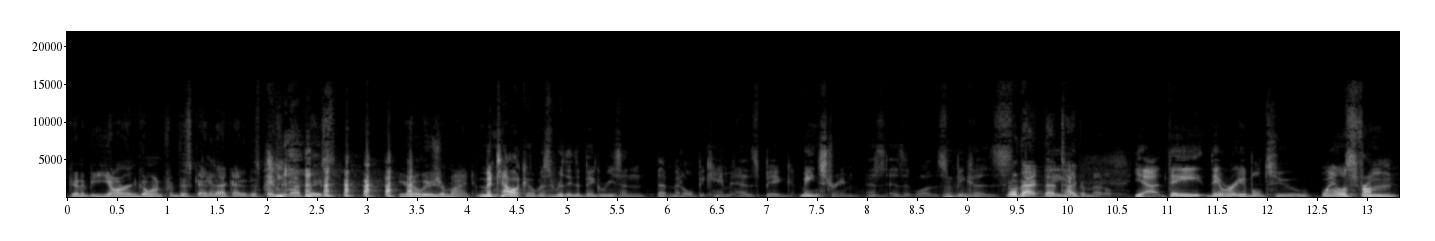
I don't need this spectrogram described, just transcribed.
going to be yarn going from this guy to that guy to this place to that place. You're going to lose your mind. Metallica was really the big reason that metal became as big mainstream as, as it was because No, that that they- type of metal. yeah they they were able to well it's from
